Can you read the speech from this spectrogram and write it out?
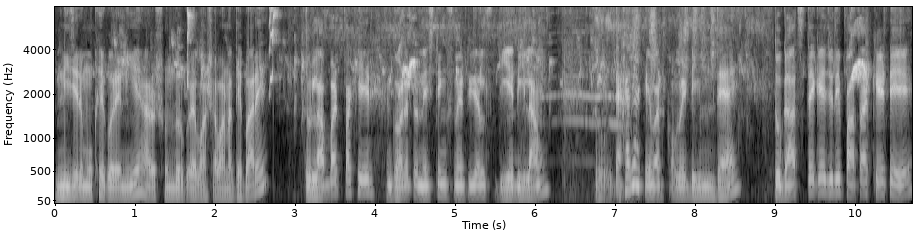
নিজের মুখে করে নিয়ে আরও সুন্দর করে বাসা বানাতে পারে। তো লাভবার্ড পাখির ঘরে তো নেস্টিংস মেটেরিয়ালস দিয়ে দিলাম। তো দেখা যাক এবার কবে ডিম দেয়। তো গাছ থেকে যদি পাতা কেটে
